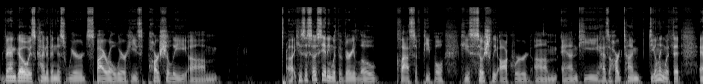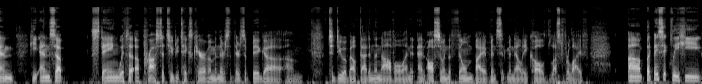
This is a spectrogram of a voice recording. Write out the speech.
Van Gogh is kind of in this weird spiral where he's partially um, uh, he's associating with a very low class of people. He's socially awkward, um, and he has a hard time dealing with it. And he ends up staying with a, a, prostitute who takes care of him, and there's there's a big uh, um, to do about that in the novel, and and also in the film by Vincent Minnelli called Lust for Life. Uh, but basically, he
